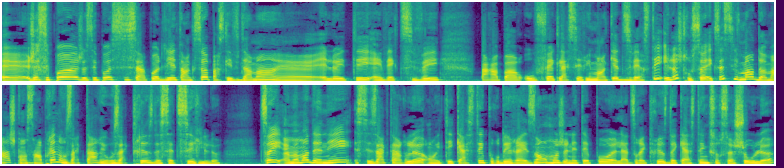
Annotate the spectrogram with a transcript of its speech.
euh, je sais pas, je sais pas si ça a pas de lien tant que ça, parce qu'évidemment, euh, elle a été invectivée par rapport au fait que la série manquait de diversité. Et là, je trouve ça excessivement dommage qu'on s'en prenne aux acteurs et aux actrices de cette série-là. Tu sais, à un moment donné, ces acteurs-là ont été castés pour des raisons. Moi, je n'étais pas la directrice de casting sur ce show-là.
